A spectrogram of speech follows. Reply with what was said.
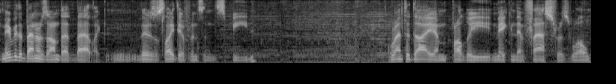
Maybe the banners aren't that bad. Like, mm, there's a slight difference in speed. Granted, I am probably making them faster as well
